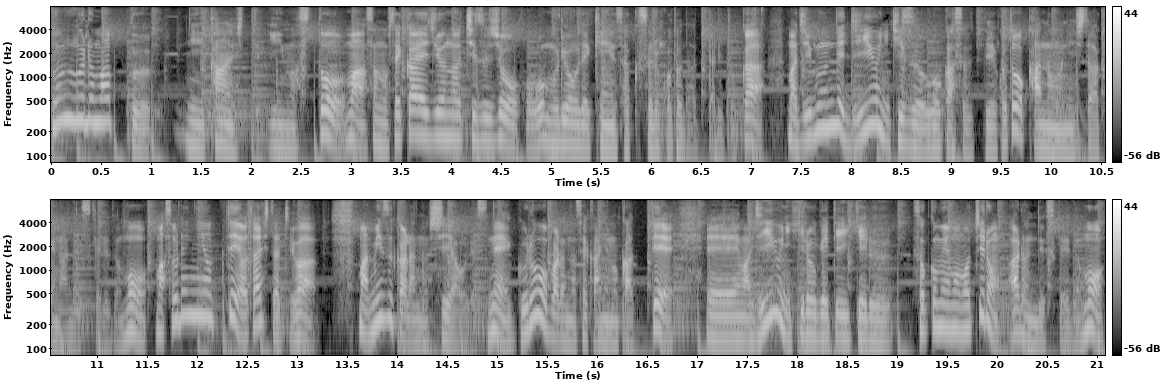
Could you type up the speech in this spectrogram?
Google マップに関して言いますと、まあ、その世界中の地図情報を無料で検索することだったりとか、まあ、自分で自由に地図を動かすっていうことを可能にしたわけなんですけれども、まあ、それによって私たちは、まあ、自らの視野をですねグローバルな世界に向かって、えー、まあ自由に広げていける側面ももちろんあるんですけれども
